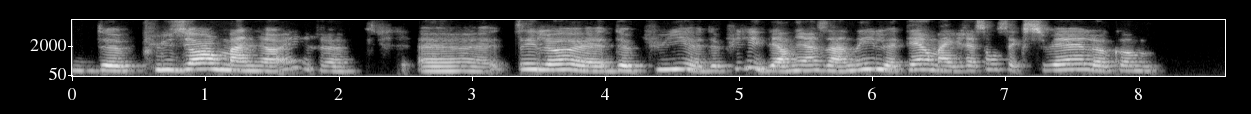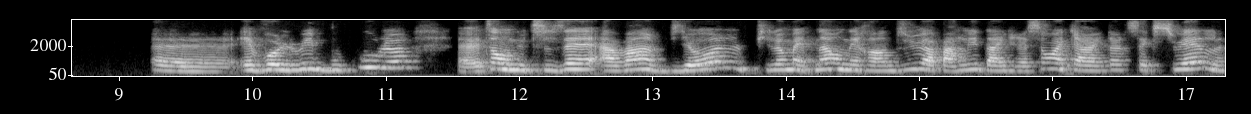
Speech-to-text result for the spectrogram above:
de plusieurs manières. Euh, tu sais, là, euh, depuis, euh, depuis les dernières années, le terme agression sexuelle a comme évolué beaucoup. Là. Euh, on utilisait avant viol, puis là, maintenant, on est rendu à parler d'agression à caractère sexuel.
